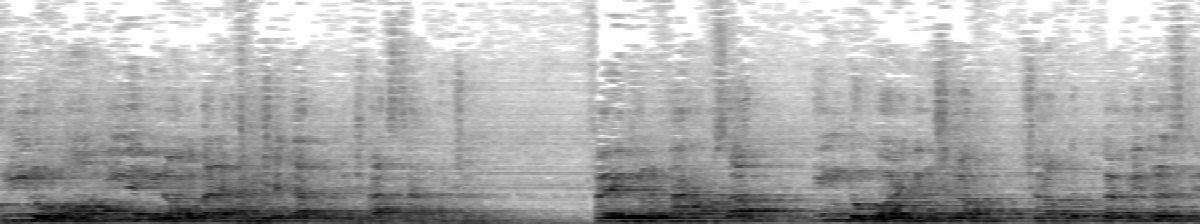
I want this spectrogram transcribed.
دین و آیین ایرانی برای همیشه در اون کشور سرکوب شده. فریدون فرخزاد این دو بارگی رو شناخته بود و می‌دونست که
